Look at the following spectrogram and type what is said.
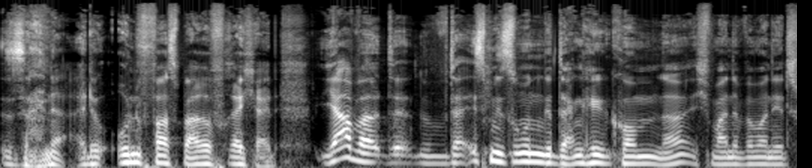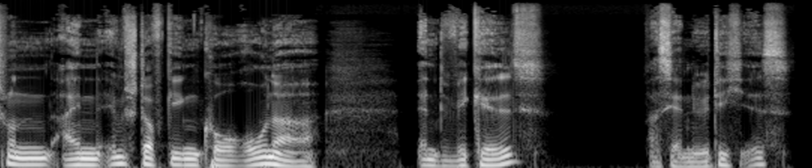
Das ist eine, eine unfassbare Frechheit. Ja, aber da, da ist mir so ein Gedanke gekommen, ne? Ich meine, wenn man jetzt schon einen Impfstoff gegen Corona entwickelt, was ja nötig ist,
